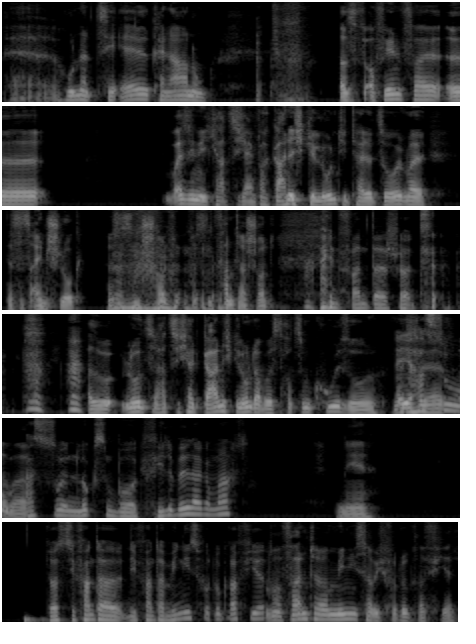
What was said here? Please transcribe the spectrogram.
Äh, 100 CL, keine Ahnung. Also auf jeden Fall, äh, weiß ich nicht, hat sich einfach gar nicht gelohnt, die Teile zu holen, weil das ist ein Schluck. Das ist ein Shot, das ist ein Fanta-Shot. Ein Fanta-Shot. Also lohnt hat sich halt gar nicht gelohnt, aber ist trotzdem cool so. Ey, hast have, du, hast du in Luxemburg viele Bilder gemacht? nee. Du hast die Fanta, die Fanta Minis fotografiert? Fanta Minis habe ich fotografiert.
